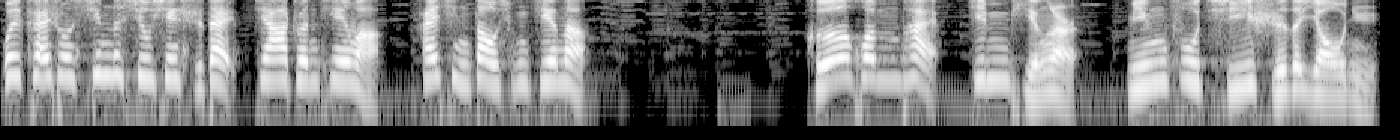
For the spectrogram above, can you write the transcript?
为开创新的修仙时代加砖添瓦，还请道兄接纳。”合欢派金瓶儿，名副其实的妖女。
